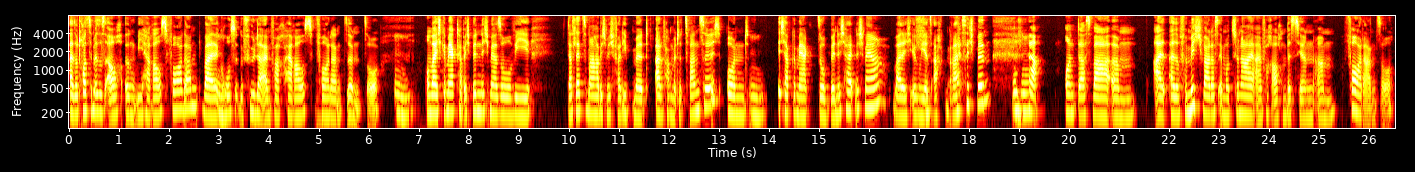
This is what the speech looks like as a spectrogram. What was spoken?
also trotzdem ist es auch irgendwie herausfordernd, weil Mhm. große Gefühle einfach herausfordernd sind, so. Mhm. Und weil ich gemerkt habe, ich bin nicht mehr so wie das letzte Mal habe ich mich verliebt mit Anfang Mitte 20 und Mhm. ich habe gemerkt, so bin ich halt nicht mehr, weil ich irgendwie jetzt 38 bin. Mhm. Ja, und das war, ähm, al also für mich war das emotional einfach auch ein bisschen ähm, fordernd so.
